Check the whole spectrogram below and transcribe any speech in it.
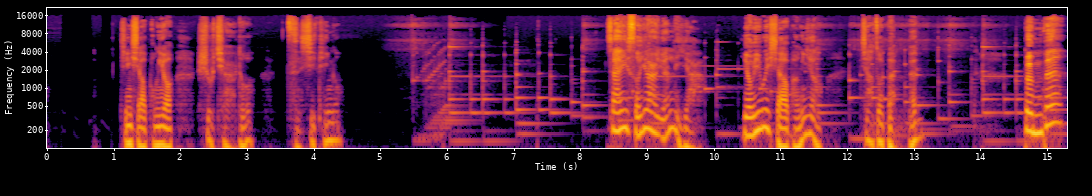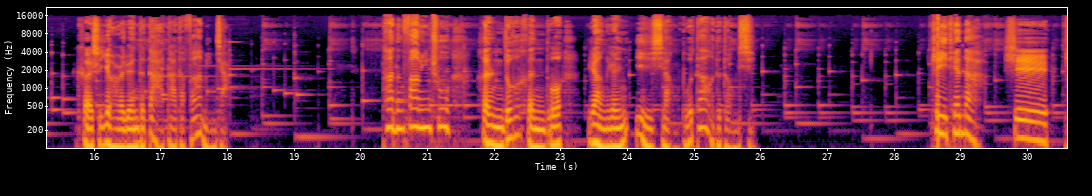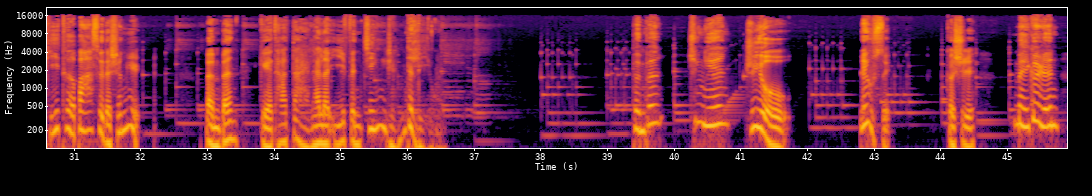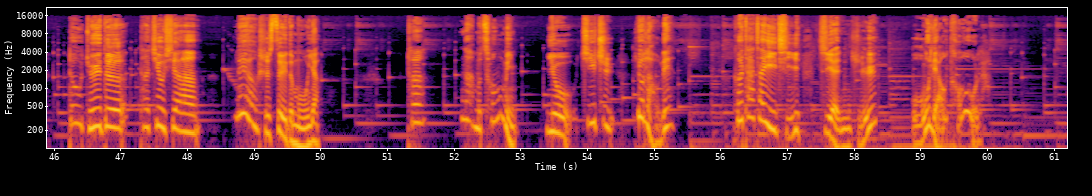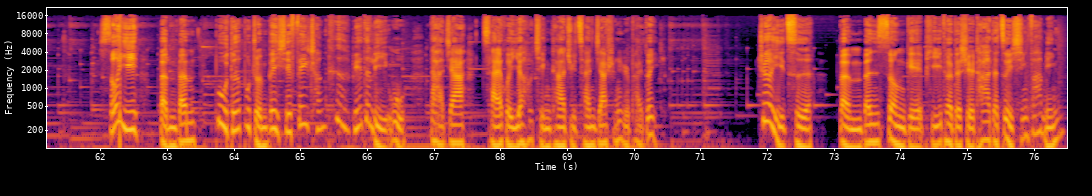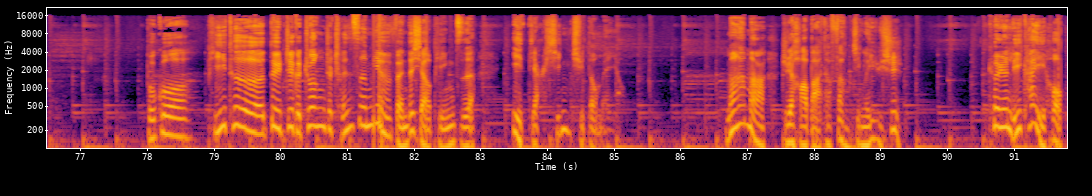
请小朋友竖起耳朵仔细听哦。在一所幼儿园里呀，有一位小朋友叫做本本。本本可是幼儿园的大大的发明家，他能发明出很多很多让人意想不到的东西。这一天呐，是皮特八岁的生日，本本给他带来了一份惊人的礼物。本本今年只有六岁。可是，每个人都觉得他就像六十岁的模样。他那么聪明，又机智，又老练，和他在一起简直无聊透了。所以，本本不得不准备些非常特别的礼物，大家才会邀请他去参加生日派对。这一次。本本送给皮特的是他的最新发明。不过，皮特对这个装着橙色面粉的小瓶子一点兴趣都没有。妈妈只好把它放进了浴室。客人离开以后，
